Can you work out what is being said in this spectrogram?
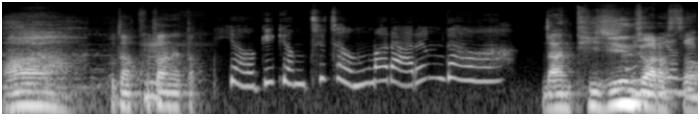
아, 고단, 고단했다. 여기 경치 정말 아름다워. 난 뒤지는 줄 알았어.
